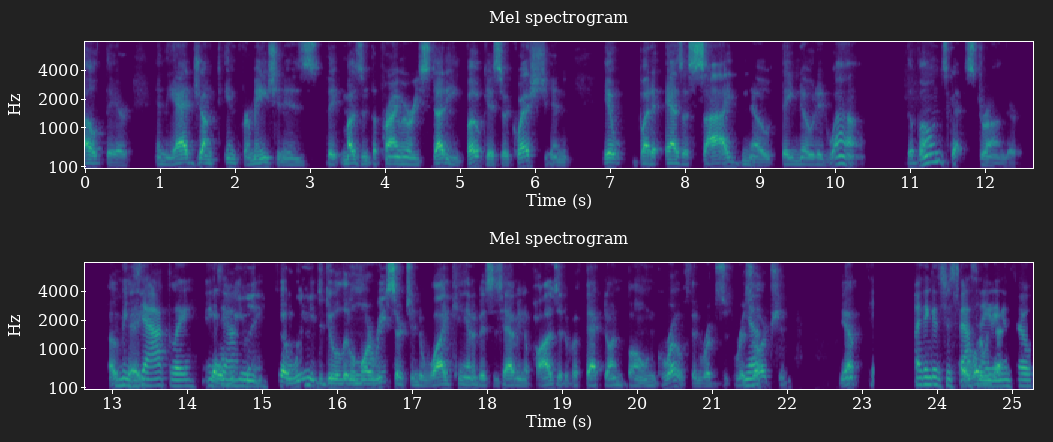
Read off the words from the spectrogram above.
out there, and the adjunct information is that wasn't the primary study focus or question. It, but as a side note, they noted, wow, the bones got stronger. Okay. Exactly. So we, Exactly. need, so we need to do a little more research into why cannabis is having a positive effect on bone growth and res- resorption. Yep. I think it's just So what do we fascinating. And so,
